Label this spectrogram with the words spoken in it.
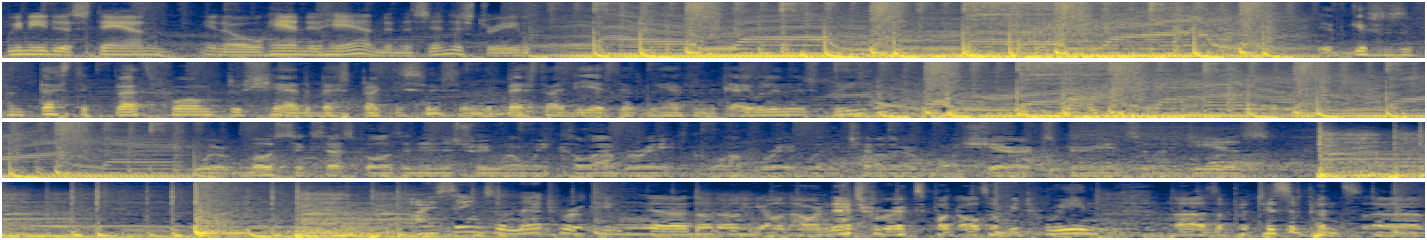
We need to stand, you know, hand in hand in this industry. It gives us a fantastic platform to share the best practices and the best ideas that we have in the cable industry. We're most successful as an industry when we collaborate, cooperate with each other, when we share experience and ideas. I think the networking, uh, not only on our networks but also between uh, the participants, uh,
